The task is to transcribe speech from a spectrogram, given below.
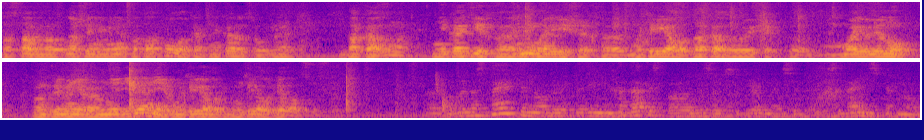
составленного в отношении меня протокола, как мне кажется, уже доказано. Никаких э, ни малейших э, материалов, доказывающих э, мою вину деянии, в материалах, в материалах дела отсутствует. Э, Вы настаиваете на удовлетворении ходатайства сед- заседание Смирнова?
